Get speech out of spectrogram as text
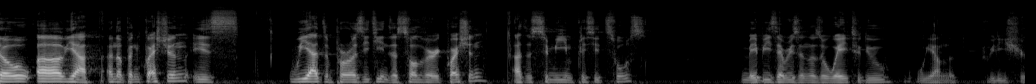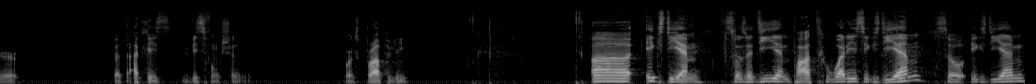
so uh, yeah, an open question is, we add the porosity in the solver equation as a semi-implicit source. Maybe there is another way to do, we are not really sure, but at least this function works properly. Uh, XDEM, so the DEM part. What is XDEM? So XDEM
